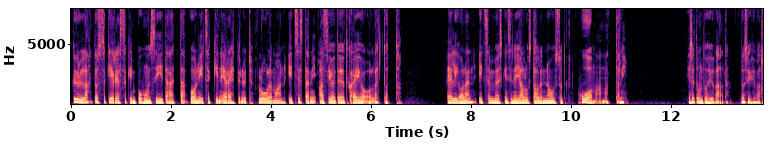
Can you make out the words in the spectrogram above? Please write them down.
kyllä, tuossa kirjassakin puhun siitä, että olen itsekin erehtynyt luulemaan itsestäni asioita, jotka ei ole olleet totta. Eli olen itse myöskin sinne jalustalle noussut huomaamattani. Ja se tuntuu hyvältä, tosi hyvältä,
